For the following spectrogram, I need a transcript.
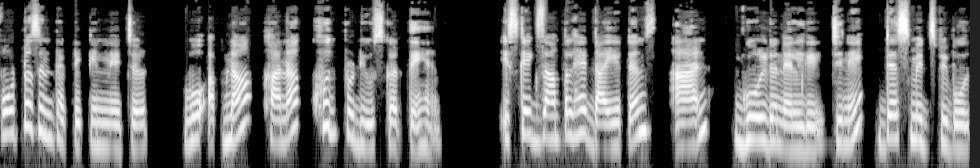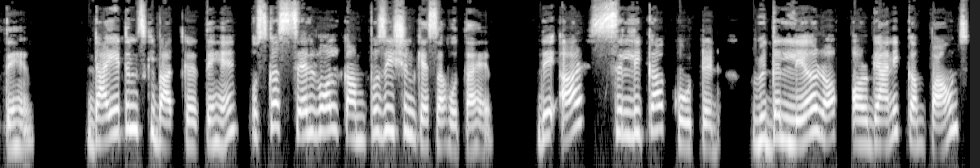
photosynthetic in nature वो अपना खाना खुद प्रोड्यूस करते हैं। इसके एग्ज़ाम्पल है डायटम्स एंड गोल्डन एल्गे जिन्हें डेस्मिड्स भी बोलते हैं। डायटम्स की बात करते हैं, उसका सेल वॉल कंपोजिशन कैसा होता है? They are silica coated with layer of organic compounds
